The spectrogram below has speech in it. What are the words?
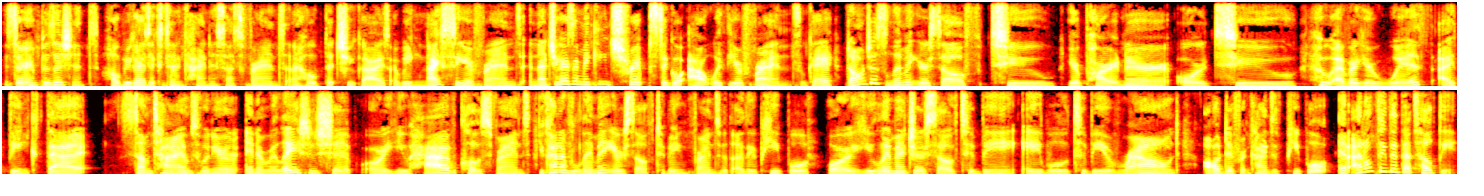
in certain positions. Hope you guys extend kindness as friends. And I hope that you guys are being nice to your friends and that you guys are making trips to go out with your friends. Okay. Don't just limit yourself to your partner or to whoever you're with. I think that sometimes when you're in a relationship or you have close friends, you kind of limit yourself to being friends with other people or you limit yourself to being able to be around all different kinds of people. And I don't think that that's healthy.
